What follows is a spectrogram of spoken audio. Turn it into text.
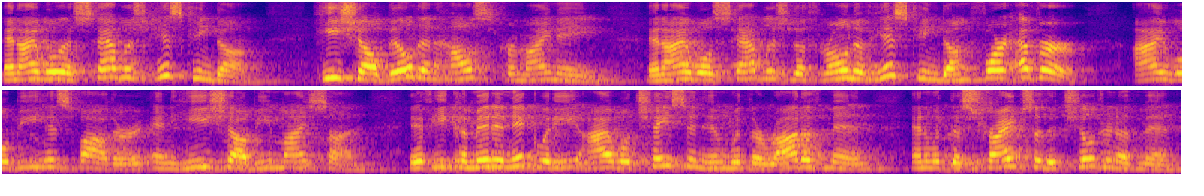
and I will establish his kingdom. He shall build an house for my name, and I will establish the throne of his kingdom forever. I will be his father, and he shall be my son. If he commit iniquity, I will chasten him with the rod of men and with the stripes of the children of men.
